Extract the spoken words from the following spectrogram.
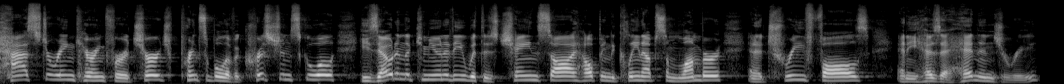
pastoring, caring for a church, principal of a Christian school. He's out in the community with his chainsaw helping to clean up some lumber, and a tree falls, and he has a head injury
